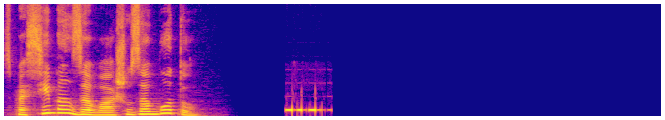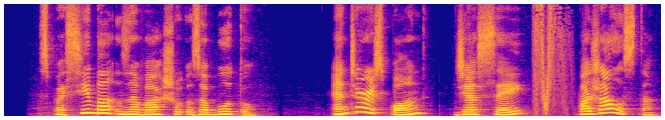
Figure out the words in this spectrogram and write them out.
Спасибо за вашу заботу. Спасибо за вашу заботу. And to respond, just say Пожалуйста.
